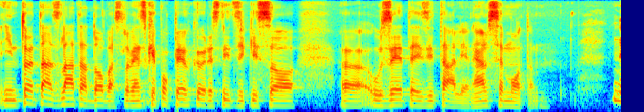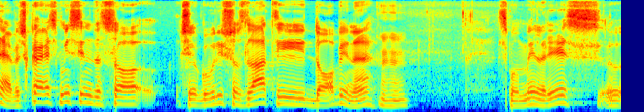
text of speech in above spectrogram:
in to je ta zlata doba slovenske popevke v resnici, ki so uh, vzete iz Italije, ne? ali se motim. Ne, veš kaj, jaz mislim, da so, če govoriš o zlati dobi, ne, uh -huh. Smo imeli res uh,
